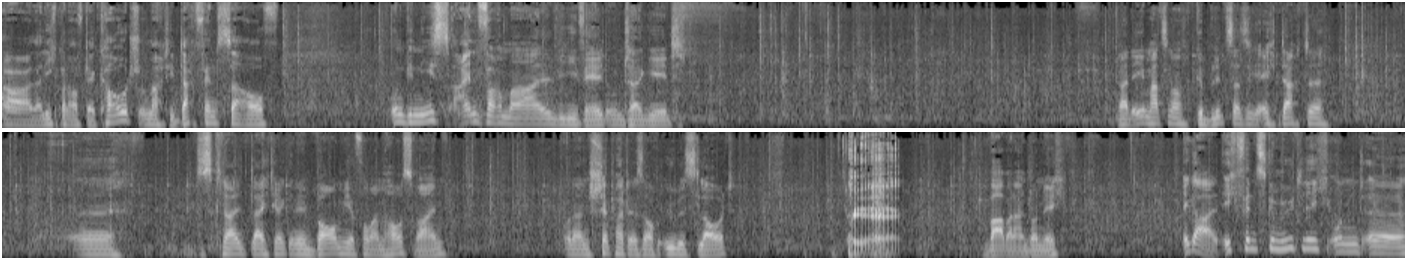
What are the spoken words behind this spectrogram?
Ah, da liegt man auf der Couch und macht die Dachfenster auf und genießt einfach mal, wie die Welt untergeht. Gerade eben hat es noch geblitzt, dass ich echt dachte, äh, das knallt gleich direkt in den Baum hier vor meinem Haus rein. Und dann schepperte es auch übelst laut. War aber dann doch nicht. Egal, ich finde es gemütlich und äh,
